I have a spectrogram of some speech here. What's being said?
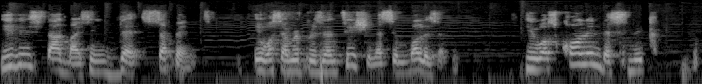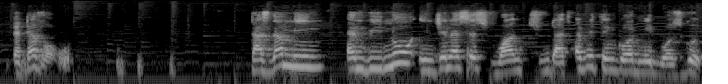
even start by saying the serpent. It was a representation, a symbolism. He was calling the snake the devil. Does that mean, and we know in Genesis 1 2 that everything God made was good?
